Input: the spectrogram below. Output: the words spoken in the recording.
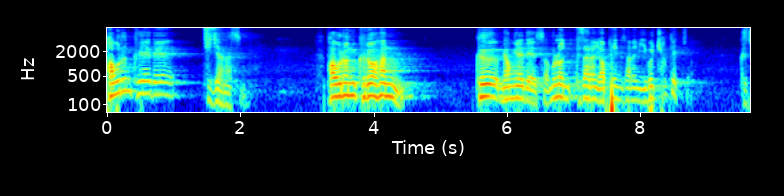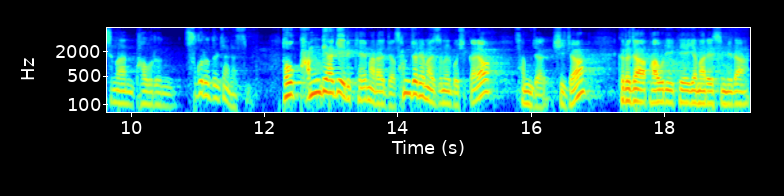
바울은 그에 대해 지지 않았습니다. 바울은 그러한 그 명예에 대해서 물론 그 사람 옆에 있는 사람이 입을 쳤겠죠. 그렇지만 바울은 수그러들지 않았습니다. 더욱 담대하게 이렇게 말하죠. 3절의 말씀을 보실까요? 3절 시작. 그러자 바울이 그에게 말했습니다.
